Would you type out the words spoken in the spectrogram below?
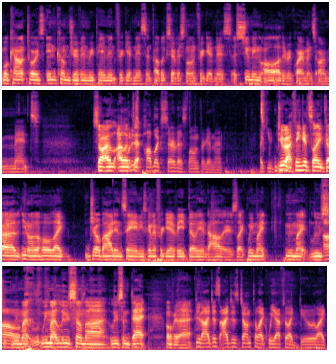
will count towards income driven repayment forgiveness and public service loan forgiveness, assuming all other requirements are met. So I, I what looked is at. public service loan forgiveness? Like you, do Dude, I think it's like uh, you know the whole like Joe Biden saying he's gonna forgive eight billion dollars. Like we might we might lose we Oh. might we might lose some uh, lose some debt over that. Dude, I just I just jumped to like we have to like do like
